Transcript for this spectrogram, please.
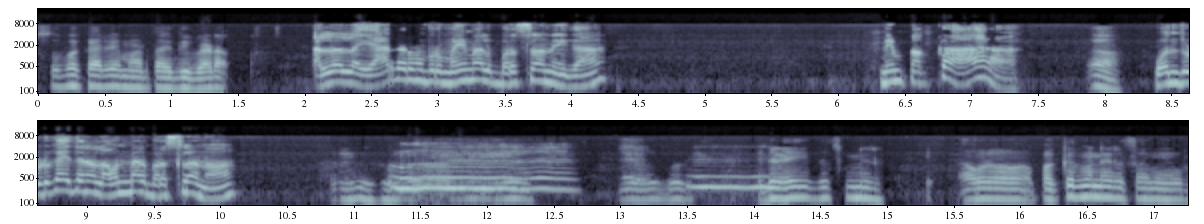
ಶುಭ ಕಾರ್ಯ ಮಾಡ್ತಾ ಇದ್ದೀವಿ ಬೇಡ ಅಲ್ಲಲ್ಲ ಯಾರ್ಯಾರು ಒಬ್ರು ಮೈ ಮೇಲೆ ಬರ್ಸ್ಲಾನ ಈಗ ನಿಮ್ ಪಕ್ಕ ಹಾ ಒಂದ್ ಹುಡುಗ ಇದ್ದಾನಲ್ಲ ಅವನ ಮೇಲೆ ಬರ್ಸ್ಲಾನು ಇದು ಇದು ಸುಮ್ಮನೆ ಅವರು ಪಕ್ಕದ ಮನೆಯವರು ಸ್ವಾಮಿ ಅವರು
